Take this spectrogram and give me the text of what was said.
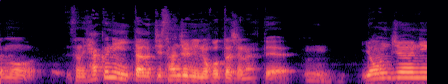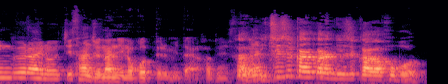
ん。もう、その100人いたうち30人残ったじゃなくて、うん。40人ぐらいのうち30何人残ってるみたいな感じですだから1よね。次会から2次会はほぼ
